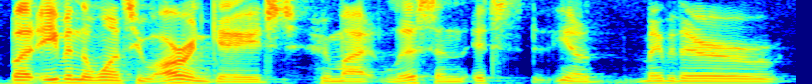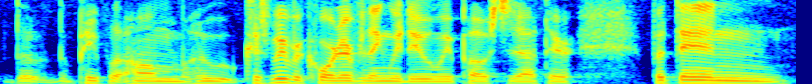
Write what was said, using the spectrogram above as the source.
But even the ones who are engaged, who might listen, it's you know maybe they're the, the people at home who because we record everything we do and we post it out there. But then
